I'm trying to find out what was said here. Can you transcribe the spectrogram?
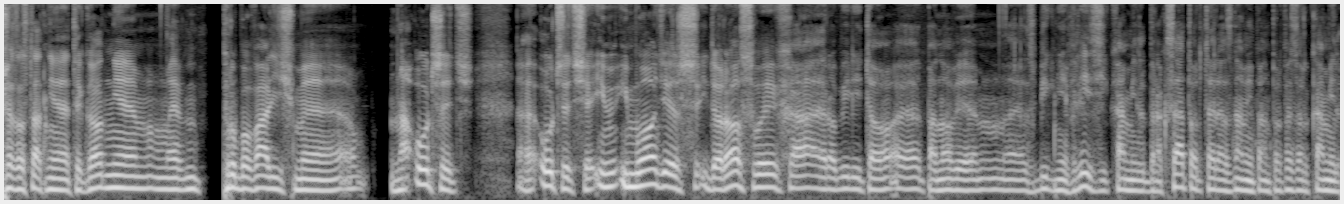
Przez ostatnie tygodnie próbowaliśmy nauczyć, e, uczyć się i, i młodzież, i dorosłych, a robili to e, panowie Zbigniew Lis i Kamil Braksator. Teraz z nami pan profesor Kamil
